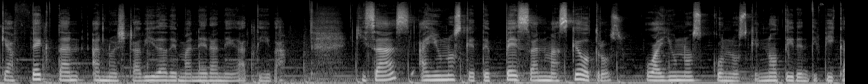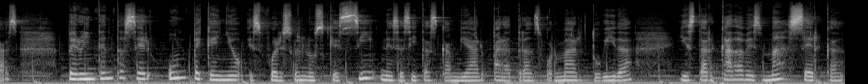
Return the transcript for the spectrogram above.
que afectan a nuestra vida de manera negativa. Quizás hay unos que te pesan más que otros o hay unos con los que no te identificas, pero intenta hacer un pequeño esfuerzo en los que sí necesitas cambiar para transformar tu vida y estar cada vez más cerca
